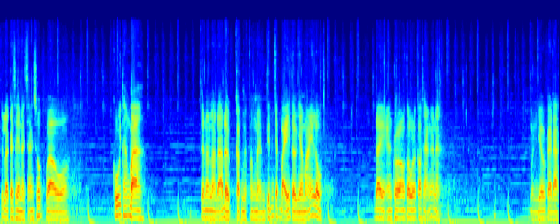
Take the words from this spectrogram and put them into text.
Tức là cái xe này sản xuất vào cuối tháng 3 cho nên là đã được cập nhật phần mềm 9.7 từ nhà máy luôn đây Android Auto đã có sẵn rồi nè. Mình vô cài đặt.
